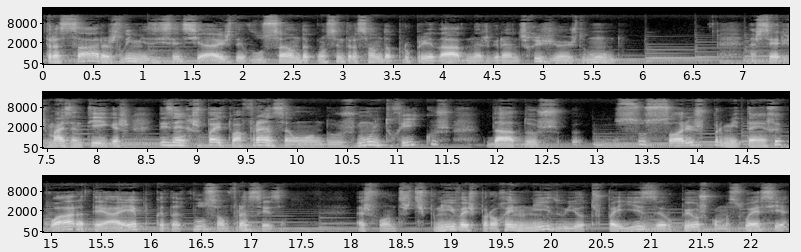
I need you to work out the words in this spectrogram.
traçar as linhas essenciais da evolução da concentração da propriedade nas grandes regiões do mundo. As séries mais antigas dizem respeito à França, onde os muito ricos, dados sucessórios, permitem recuar até à época da Revolução Francesa. As fontes disponíveis para o Reino Unido e outros países europeus, como a Suécia,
